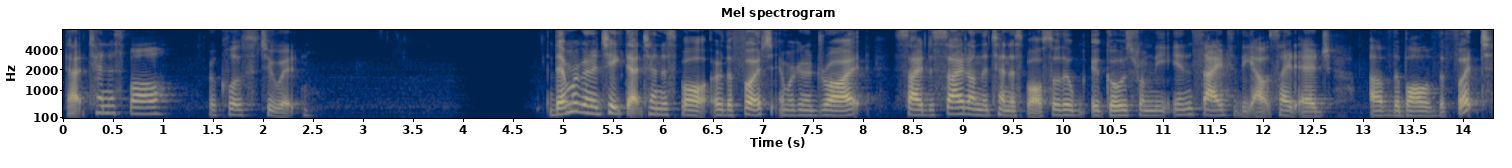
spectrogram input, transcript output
that tennis ball or close to it. Then we're going to take that tennis ball or the foot and we're going to draw it side to side on the tennis ball so that it goes from the inside to the outside edge of the ball of the foot.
